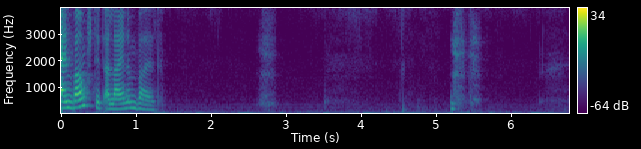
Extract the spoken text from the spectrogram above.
Ein Baum steht allein im Wald.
